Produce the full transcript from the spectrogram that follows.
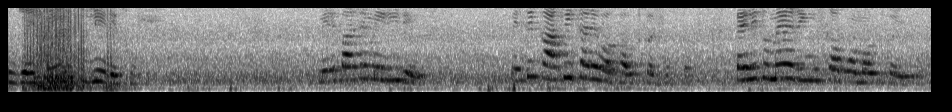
जैसे ये देखो। मेरे पास है मेरी रिंग्स ऐसे काफ़ी सारे वर्कआउट कर सकता हूँ। पहले तो मैं रिंग्स का वार्म आउट कर लूँ।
